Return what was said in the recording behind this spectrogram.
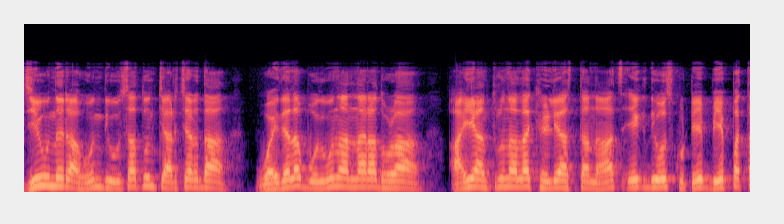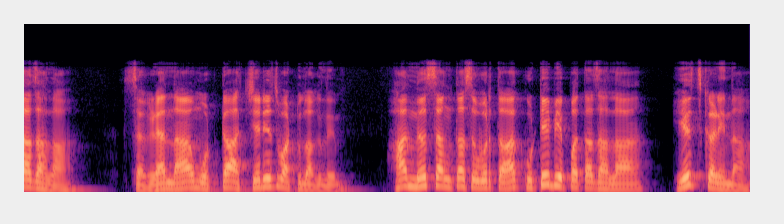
जीव न राहून दिवसातून चार चारदा वैद्याला बोलवून आणणारा धोळा आई अंतरुणाला खेळली असतानाच एक दिवस कुठे बेपत्ता झाला. सगळ्यांना मोठं आश्चर्यच वाटू लागलं. हा न सांगता सवरता कुठे बेपत्ता झाला हेच कळेना.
